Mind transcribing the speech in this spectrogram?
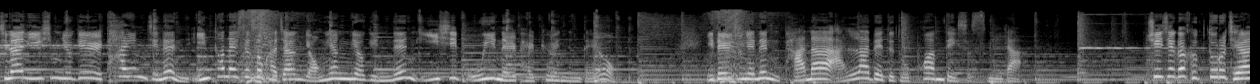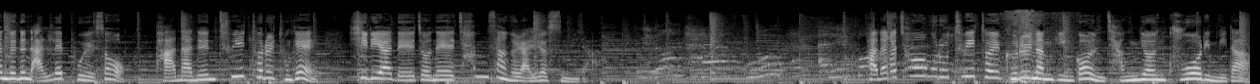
지난 26일 타임지는 인터넷에서 가장 영향력 있는 25인을 발표했는데요. 이들 중에는 바나 알라베드도 포함돼 있었습니다. 취재가 극도로 제한되는 알레포에서 바나는 트위터를 통해 시리아 내전의 참상을 알렸습니다. 바나가 처음으로 트위터에 글을 남긴 건 작년 9월입니다.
